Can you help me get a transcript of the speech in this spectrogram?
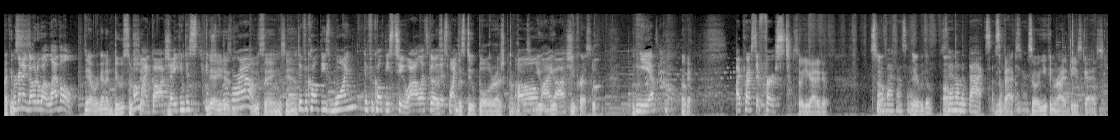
I can. we're gonna go to a level. Yeah, we're gonna do some Oh shit. my gosh, yeah, you can just you can Yeah, just you move just around. do things. Yeah. Difficulties one, difficulties two. Ah, let's go to Let's- this one. Let's do Bulrush. Come on. Oh you, my you- gosh. You press it. Yep, Okay, I pressed it first. so you got to do it. So Stand back on something. there we go. Oh, Stand on the backs of the backs. So you can ride these guys. Oh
